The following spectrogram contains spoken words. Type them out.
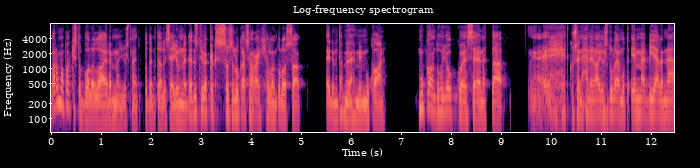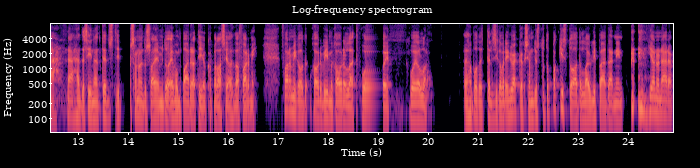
varmaan pakistopuolella on enemmän just näitä potentiaalisia junnuja. Tietysti hyökkäyksessä on se Lukas Reichel on tulossa enemmän tai myöhemmin mukaan, mukaan tuohon joukkueeseen, että eh, et kun sen hänen aikansa tulee, mutta en mä vielä näe, näe häntä siinä. Tietysti sanoin tuossa aiemmin tuo Evon Parrati, joka pelasi jo hyvä farmi, farmikauden viime kaudella, että voi, voi olla ihan potentiaalisia kaverin hyökkäyksiä, mutta jos tuota pakistoa ajatellaan ylipäätään, niin hieno nähdä.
